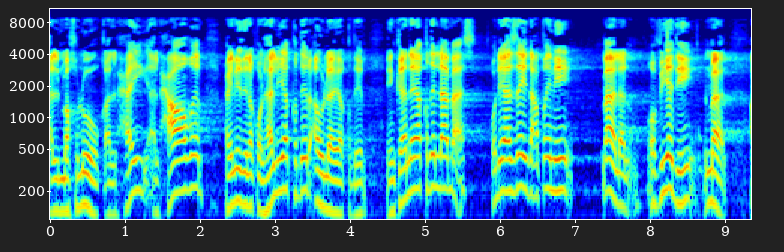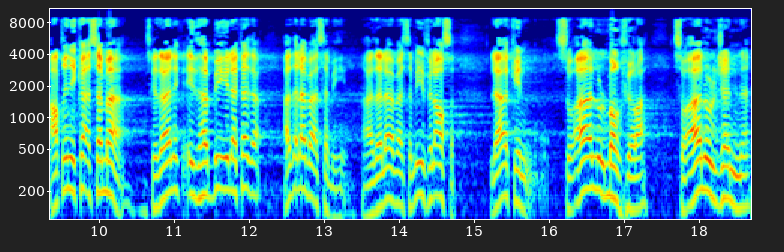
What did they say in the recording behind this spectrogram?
المخلوق الحي الحاضر حينئذ نقول هل يقدر أو لا يقدر؟ إن كان يقدر لا بأس. قل يا زيد اعطيني مالا وفي يده المال اعطيني كأس ماء. كذلك اذهب بي إلى كذا. هذا لا بأس به هذا لا بأس به في الاصل لكن سؤال المغفرة سؤال الجنة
